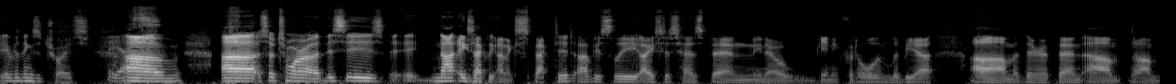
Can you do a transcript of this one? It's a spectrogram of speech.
everything's a choice. Yes. Um, uh, so Tamara, this is uh, not exactly unexpected. Obviously, ISIS has been, you know, gaining foothold in Libya. Um, there have been, um, um,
